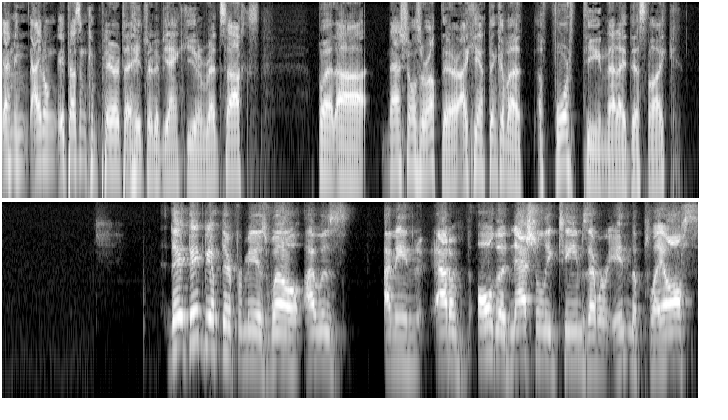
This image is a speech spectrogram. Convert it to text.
I mean I don't it doesn't compare to hatred of Yankee and Red Sox, but uh Nationals are up there. I can't think of a, a fourth team that I dislike. They they'd be up there for me as well. I was I mean, out of all the National League teams that were in the playoffs,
